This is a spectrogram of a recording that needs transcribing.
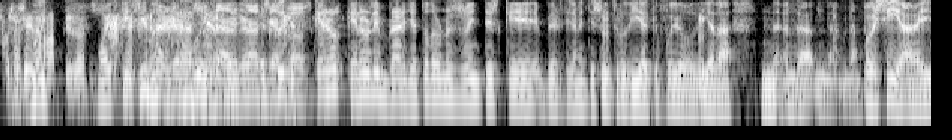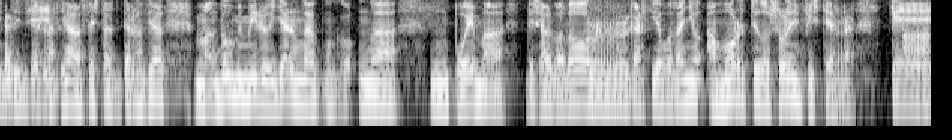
Pois pues así de Moi, rápido. Eh? Moitísimas gracias. gracias. Escoita, quero, quero lembrarlle a todos os nosos ointes que precisamente ese outro día que foi o día da, da, da, da poesía internacional, sí. a festa internacional, mandoume Miro Villar unha, unha unha, un poema de Salvador García Bodaño A morte do sol en Fisterra que, ah.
